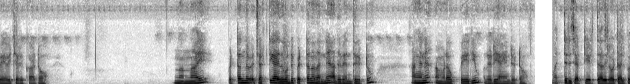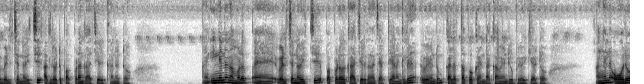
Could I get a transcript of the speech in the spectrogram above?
വേവിച്ചെടുക്കാം കേട്ടോ. നന്നായി പെട്ടെന്ന് ചട്ടി ആയതുകൊണ്ട് പെട്ടെന്ന് തന്നെ അത് വെന്ത് കിട്ടും. അങ്ങനെ നമ്മുടെ ഉപ്പേരിയും റെഡി ആയിട്ടുണ്ട് കേട്ടോ. മറ്റൊരു ചട്ടി എടുത്ത് അതിലോട്ട് അല്പം വെളിച്ചെണ്ണ ഒഴിച്ച് അതിലോട്ട് പപ്പടം കാച്ചിയെടുക്കാൻ കേട്ടോ. ഇങ്ങനെ നമ്മൾ വെളിച്ചെണ്ണ ഒഴിച്ച് പപ്പടമൊക്കെ കാച്ചിയെടുക്കുന്ന ചട്ടിയാണെങ്കിൽ വീണ്ടും കലത്തപ്പമൊക്കെ ഉണ്ടാക്കാൻ വേണ്ടി ഉപയോഗിക്കാം കേട്ടോ. അങ്ങനെ ഓരോ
